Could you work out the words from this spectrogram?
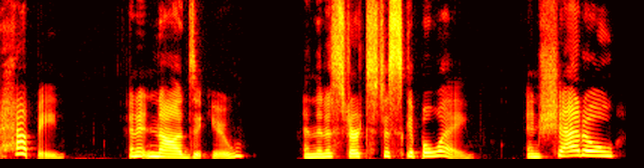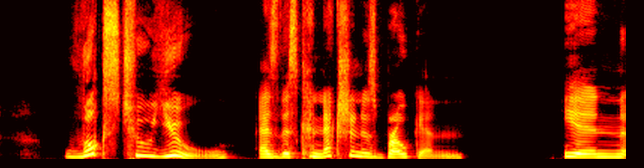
happy. And it nods at you. And then it starts to skip away. And Shadow looks to you as this connection is broken in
